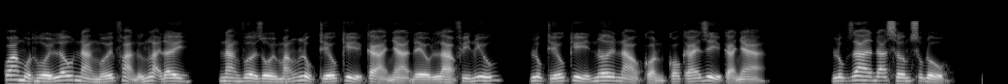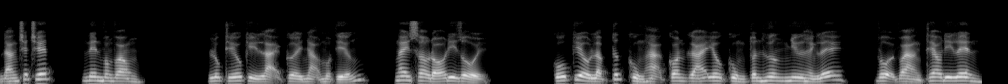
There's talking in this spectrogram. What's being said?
Qua một hồi lâu nàng mới phản ứng lại đây, nàng vừa rồi mắng lục thiếu kỳ cả nhà đều là phi níu, lục thiếu kỳ nơi nào còn có cái gì cả nhà. Lục gia đã sớm sụp đổ, đáng chết chết, nên vong vong. Lục thiếu kỳ lại cười nhạo một tiếng, ngay sau đó đi rồi. Cố Kiều lập tức cùng hạ con gái yêu cùng tuân hương như hành lễ, vội vàng theo đi lên.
